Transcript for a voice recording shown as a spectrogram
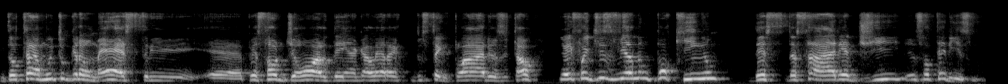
Então, tem muito grão-mestre, é, pessoal de ordem, a galera dos templários e tal. E aí foi desviando um pouquinho desse, dessa área de esoterismo.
